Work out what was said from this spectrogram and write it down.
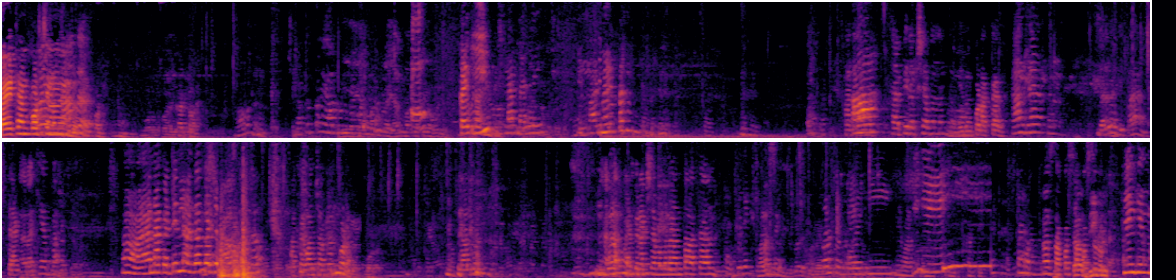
ರೈಟ್ ಹ್ಯಾಂಡ್ ಕೊಡ್ತೀನಿ ನಿಂದು ಹ್ಯಾಪಿ ರಕ್ಷಾಬಂಧನ ಇದನ್ನ ಕೊಡು ಅಕ್ಕ ಹಾ ನಾ ಕಟ್ಟಿಲ್ಲ ಹಂಗ ಅಕ್ಕ ಒಂದು ಚಾಕ್ಲೇಟ್ ಕೊಡು ಹ್ಯಾಪಿ ರಕ್ಷಾಬಂಧನ ಅಂತ ಅಕ್ಕ ಬಳಸಿ ಹಾ, ಸಾಕು, ಸಾಕು, ಸಾಕು. ಹಿಂಗ್ ಹಿಂಗ್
